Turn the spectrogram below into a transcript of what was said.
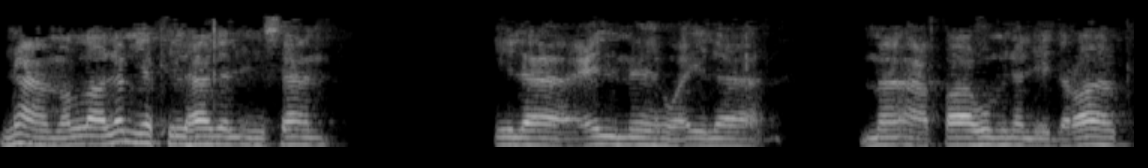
نعم الله لم يكل هذا الإنسان إلى علمه وإلى ما أعطاه من الإدراك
